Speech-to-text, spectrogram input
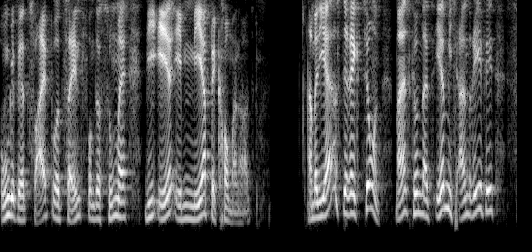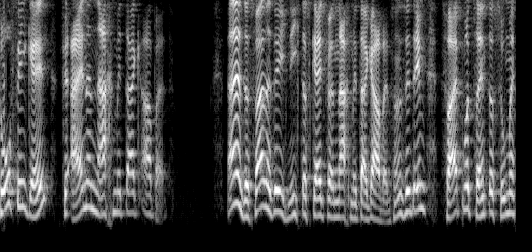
ungefähr 2% von der Summe, die er eben mehr bekommen hat. Aber die erste Reaktion meines Kunden, als er mich anrief, ist, so viel Geld für einen Nachmittag Arbeit. Nein, das war natürlich nicht das Geld für einen Nachmittag Arbeit, sondern es sind eben 2% der Summe,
